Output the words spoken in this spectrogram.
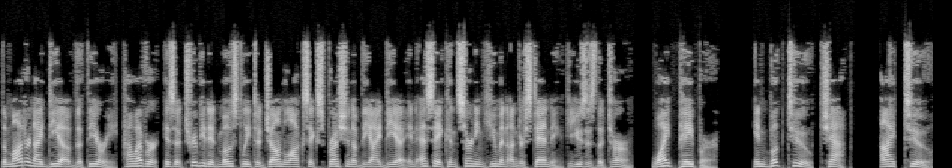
the modern idea of the theory, however, is attributed mostly to John Locke's expression of the idea in Essay Concerning Human Understanding he uses the term, "'white paper' in Book 2, chap. I. 2.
